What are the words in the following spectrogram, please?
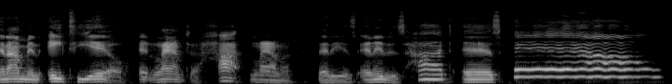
And I'm in ATL, Atlanta, hot Atlanta, that is. And it is hot as hell.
